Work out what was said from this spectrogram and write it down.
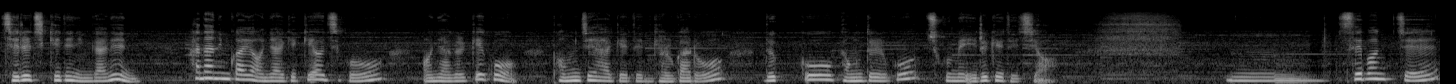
죄를 지게 된 인간은 하나님과의 언약이 깨어지고 언약을 깨고 범죄하게 된 결과로 늙고 병들고 죽음에 이르게 되지요. 음, 세 번째,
